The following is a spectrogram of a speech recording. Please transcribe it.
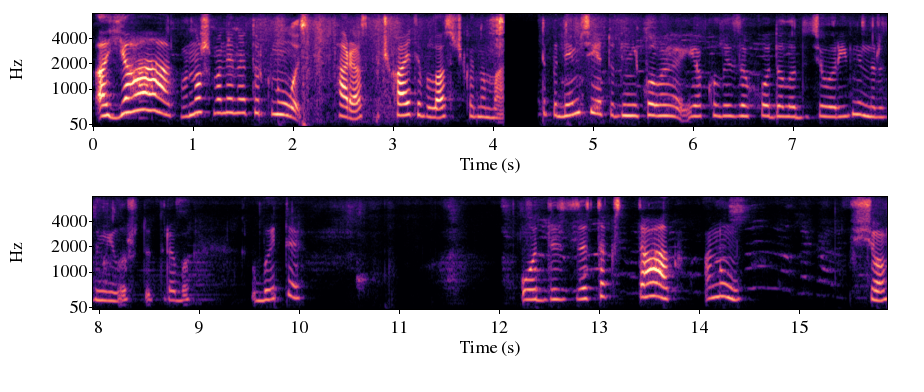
А як? Воно ж мене не торкнулось. Гаразд, почекайте, будь ласка, на мене. Давайте Подивимося, я тут ніколи, я коли заходила до цього рівня, не розуміла, що тут треба робити. О, де це так так. А ну. Все.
